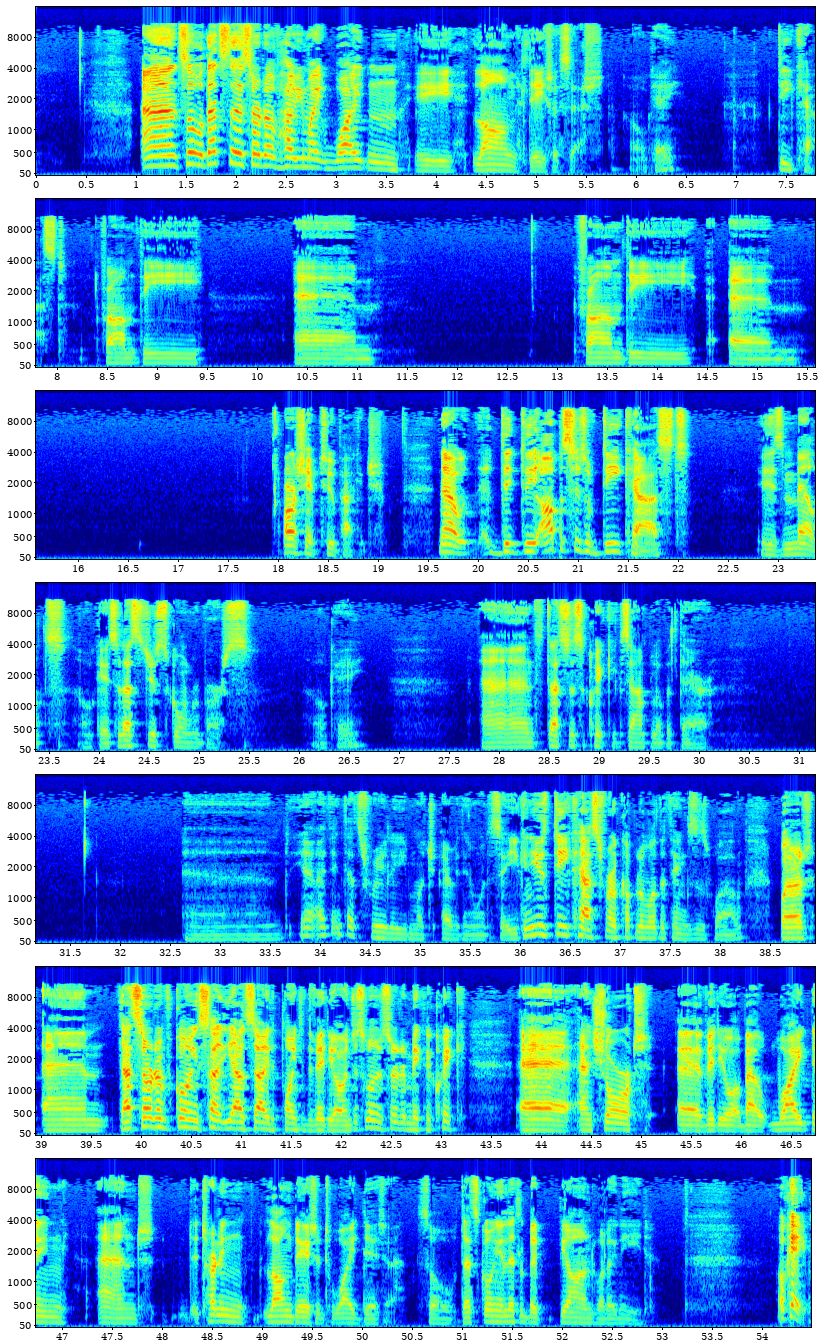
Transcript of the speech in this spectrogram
And so that's the sort of how you might widen a long data set. Okay. Dcast from the um, from the um, R-Shape 2 package. Now, the, the opposite of dcast is melt. Okay, so that's just going reverse. Okay. And that's just a quick example of it there. And yeah, I think that's really much everything I want to say. You can use dcast for a couple of other things as well, but um, that's sort of going slightly outside the point of the video. I'm just going to sort of make a quick uh, and short uh, video about widening and turning long data to wide data. So that's going a little bit beyond what I need. Okay,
